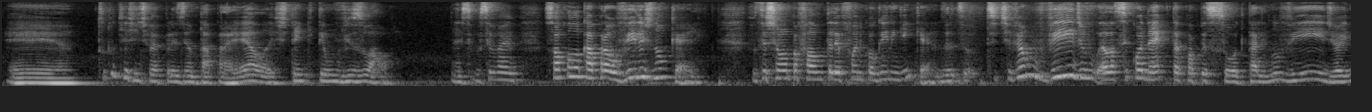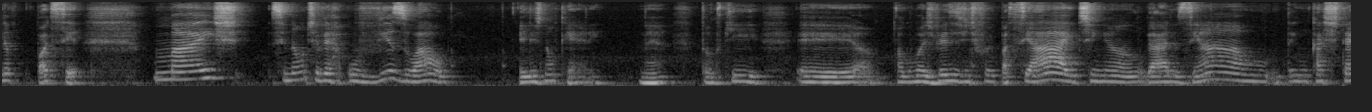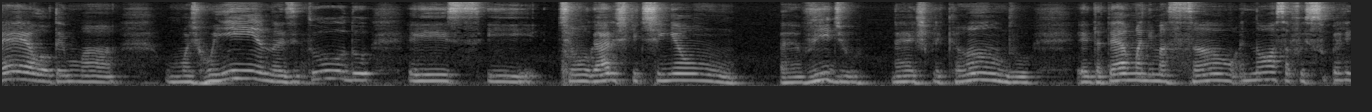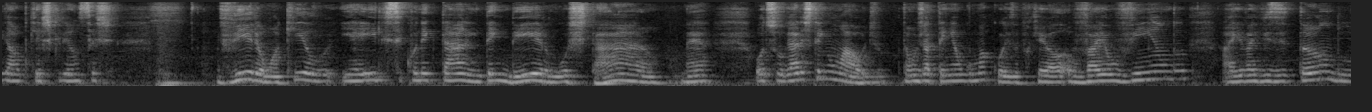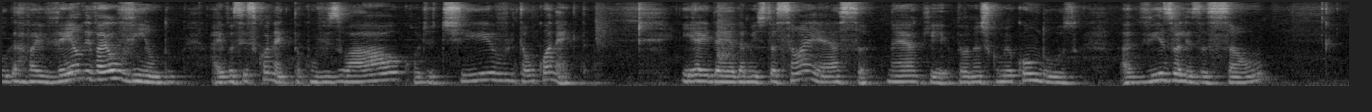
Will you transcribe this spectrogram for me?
É, tudo que a gente vai apresentar para elas tem que ter um visual. Né? Se você vai só colocar para ouvir, eles não querem. Se você chama para falar no telefone com alguém, ninguém quer. Se tiver um vídeo, ela se conecta com a pessoa que está ali no vídeo, ainda pode ser. Mas se não tiver o visual, eles não querem, né? Tanto que é, algumas vezes a gente foi passear e tinha lugares assim, ah, tem um castelo, tem uma umas ruínas e tudo, e, e tinham lugares que tinham é, vídeo né, explicando, é, até uma animação. Nossa, foi super legal, porque as crianças viram aquilo e aí eles se conectaram, entenderam, gostaram, né? Outros lugares tem um áudio, então já tem alguma coisa, porque vai ouvindo, aí vai visitando, o lugar vai vendo e vai ouvindo. Aí você se conecta com o visual, com o auditivo, então conecta. E a ideia da meditação é essa, né? Que pelo menos como eu conduzo, a visualização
